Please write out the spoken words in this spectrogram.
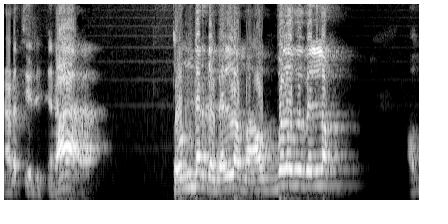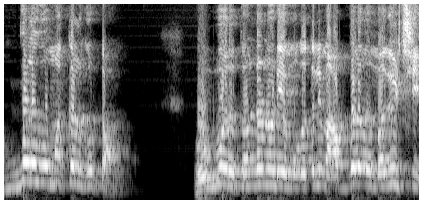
நடத்தி இருக்கிறார் தொண்டர்கள் வெள்ளம் அவ்வளவு வெள்ளம் அவ்வளவு மக்கள் கூட்டம். ஒவ்வொரு தொண்டனுடைய முகத்திலும் அவ்வளவு மகிழ்ச்சி.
